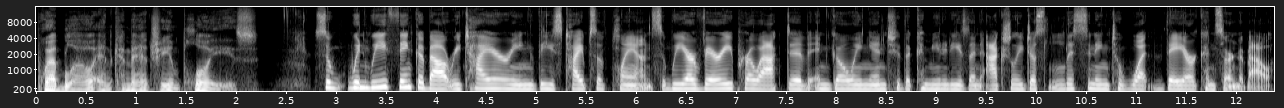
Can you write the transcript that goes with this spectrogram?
Pueblo and Comanche employees? So, when we think about retiring these types of plants, we are very proactive in going into the communities and actually just listening to what they are concerned about.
